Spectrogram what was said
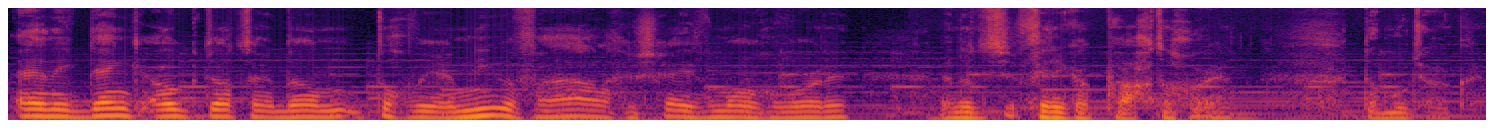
En ik denk ook dat er dan toch weer nieuwe verhalen geschreven mogen worden. En dat vind ik ook prachtig hoor. Dat moet ook.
